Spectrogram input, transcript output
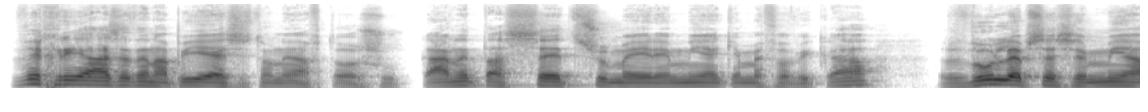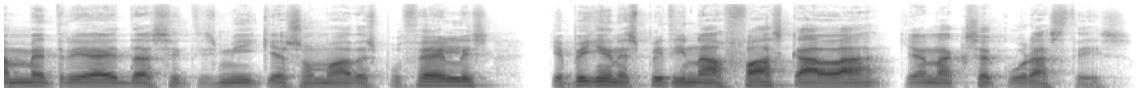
Δεν χρειάζεται να πιέσεις τον εαυτό σου. Κάνε τα σετ σου με ηρεμία και μεθοδικά, δούλεψε σε μία μέτρια ένταση τις μυϊκές ομάδες που θέλεις και πήγαινε σπίτι να φας καλά και να ξεκουραστείς.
